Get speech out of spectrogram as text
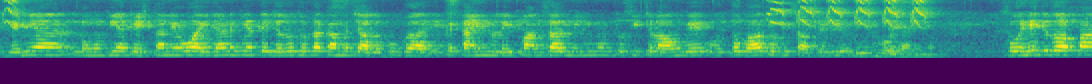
ਜਿਹੜੀਆਂ ਲੋਨ ਦੀਆਂ ਕਿਸ਼ਤਾਂ ਨੇ ਉਹ ਆਈ ਜਾਣਗੀਆਂ ਤੇ ਜਦੋਂ ਤੁਹਾਡਾ ਕੰਮ ਚੱਲ ਪੂਗਾ ਇੱਕ ਟਾਈਮ ਲਈ 5 ਸਾਲ ਮਿਨੀਮਮ ਤੁਸੀਂ ਚਲਾਓਗੇ, ਉਸ ਤੋਂ ਬਾਅਦ ਤੁਹਾਡੀ ਸਬਸਿਡੀ ਰਿਲੀਜ਼ ਹੋ ਜਾਣੀ ਹੈ ਸੋ ਇਹ ਜਦੋਂ ਆਪਾਂ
